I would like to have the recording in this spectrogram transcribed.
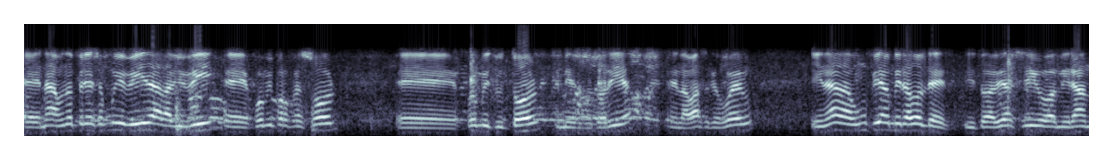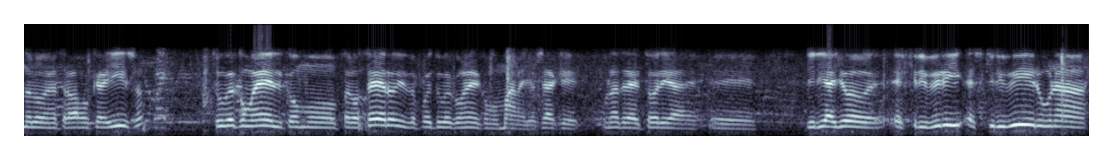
Eh, nada, una experiencia muy vivida, la viví, eh, fue mi profesor, eh, fue mi tutor en mi asesoría, en la base que juego. Y nada, un fiel admirador de él y todavía sigo admirándolo en el trabajo que hizo. Estuve con él como pelotero y después estuve con él como manager, o sea que una trayectoria eh, diría yo, escribir, escribir una,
